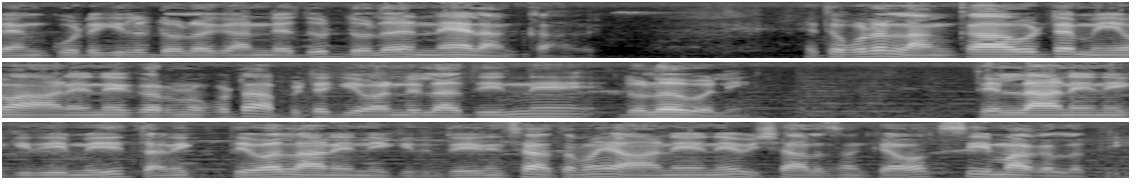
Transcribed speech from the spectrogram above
බැංකුවට කියල ඩොල ගණ්ඩ ඇතු ඩොල නෑ ලංකාව. එතකොට ලංකාවට මේවා ආනයනය කරනකොට අපිට ගෙවන්ඩලා තින්නේ ඩොලවලින් තෙල්ලානය කිරීමේ තනික් තෙවල් ආනය කිරීම ඒ නිසා තමයි ආනයනය විශාල සංඛ්‍යාවක් සීම කරලති.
